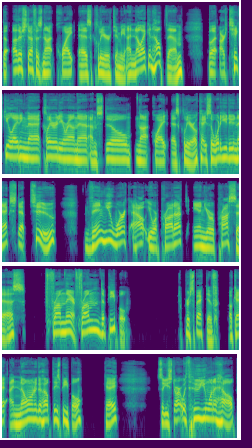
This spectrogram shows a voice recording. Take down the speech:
The other stuff is not quite as clear to me. I know I can help them, but articulating that, clarity around that, I'm still not quite as clear. Okay, so what do you do next? Step 2, then you work out your product and your process from there, from the people perspective. Okay, I know I want to go help these people. Okay. So you start with who you want to help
